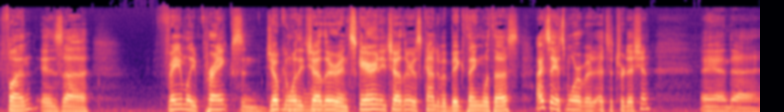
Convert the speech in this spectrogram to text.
fun is uh, family pranks and joking with each other and scaring each other is kind of a big thing with us. I'd say it's more of a it's a tradition. And uh,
